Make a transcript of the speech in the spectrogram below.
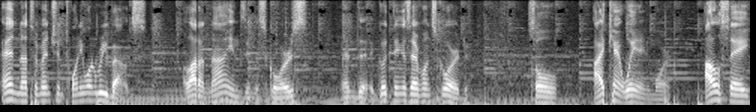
And not to mention 21 rebounds. A lot of nines in the scores. And the good thing is everyone scored. So I can't wait anymore. I'll say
